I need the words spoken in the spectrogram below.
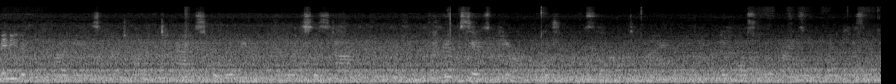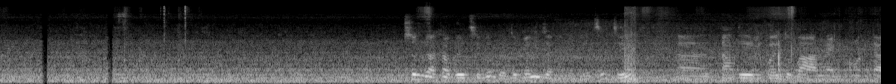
many different parties are trying to ask for working support system. Pickup saves people option রাখা হয়েছিল গতকালই জানানো হয়েছে যে তাদের হয়তো বা আরও এক ঘণ্টা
